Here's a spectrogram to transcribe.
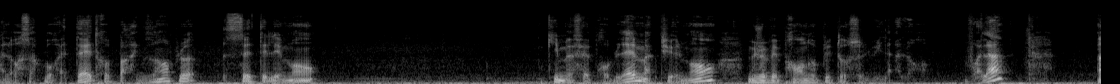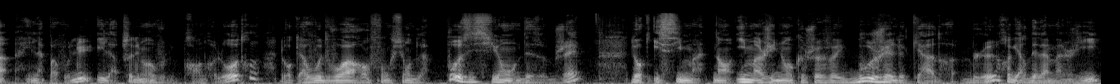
Alors ça pourrait être, par exemple, cet élément qui me fait problème actuellement, mais je vais prendre plutôt celui-là. Alors voilà, il n'a pas voulu, il a absolument voulu prendre l'autre. Donc à vous de voir en fonction de la position des objets. Donc ici maintenant, imaginons que je veuille bouger le cadre bleu. Regardez la magie.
